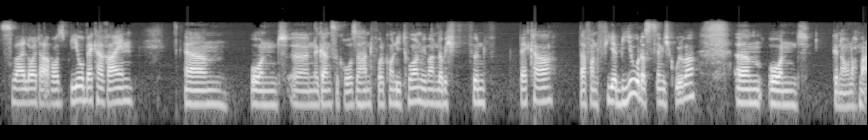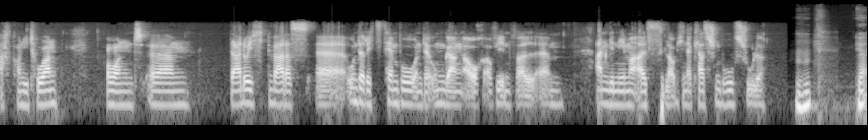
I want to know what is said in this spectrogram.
zwei Leute auch aus Biobäckereien. Ähm, und äh, eine ganze große Handvoll Konditoren. Wir waren, glaube ich, fünf Bäcker davon vier Bio, das ziemlich cool war. Ähm, und genau nochmal acht Konditoren. Und ähm, dadurch war das äh, Unterrichtstempo und der Umgang auch auf jeden Fall ähm, angenehmer als, glaube ich, in der klassischen Berufsschule. Mhm. Ja,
